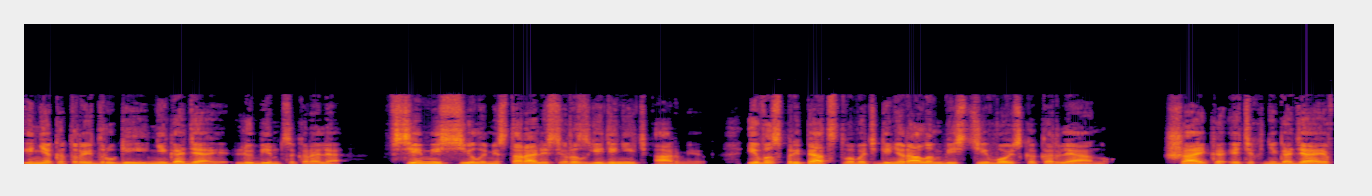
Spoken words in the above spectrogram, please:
и некоторые другие негодяи, любимцы короля, всеми силами старались разъединить армию и воспрепятствовать генералам вести войско к Орлеану. Шайка этих негодяев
